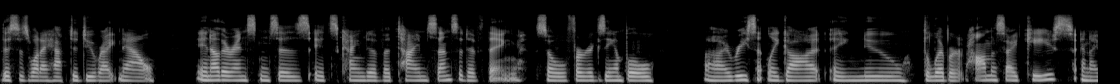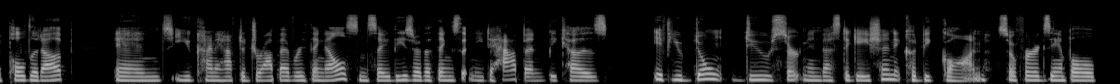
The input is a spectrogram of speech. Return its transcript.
This is what I have to do right now. In other instances, it's kind of a time sensitive thing. So, for example, I recently got a new deliberate homicide case and I pulled it up, and you kind of have to drop everything else and say, these are the things that need to happen because if you don't do certain investigation, it could be gone. So, for example,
